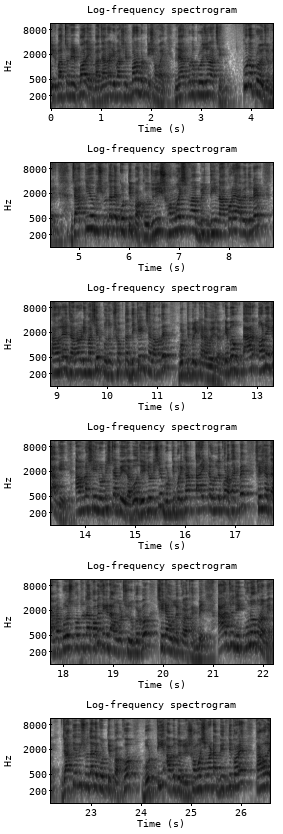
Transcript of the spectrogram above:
নির্বাচনের পরে বা জানুয়ারি মাসের পরবর্তী সময় নেওয়ার কোনো প্রয়োজন আছে? কোনো প্রয়োজন নাই। জাতীয় বিশ্ববিদ্যালয় কর্তৃপক্ষ যদি সময়সীমা বৃদ্ধি না করে আবেদনের, তাহলে জানুয়ারি মাসের প্রথম সপ্তাহ দিকে ইনশাল্লাহ আমাদের ভর্তি পরীক্ষাটা হয়ে যাবে। এবং তার অনেক আগে আমরা সেই নোটিশটা পেয়ে যাব, যেই নোটিশে ভর্তি পরীক্ষার তারিখটা উল্লেখ করা থাকবে, সেই সাথে আমরা প্রবেশপত্রটা কবে থেকে ডাউনলোড শুরু করব, সেটা উল্লেখ করা থাকবে। আর যদি কোনো ক্রমে জাতীয় বিশ্ববিদ্যালয় কর্তৃপক্ষ ভর্তি আবেদনের সময়সীমাটা বৃদ্ধি করে, তাহলে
